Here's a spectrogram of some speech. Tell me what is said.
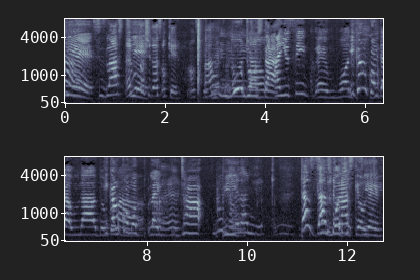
Yeah. year since last I even year though she does okay. I want to speak to her. no. Who does that? And you think um, what it can't come that would have it can't come up like Eh. that No, big no. That's that's Since what this last girl year. did.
